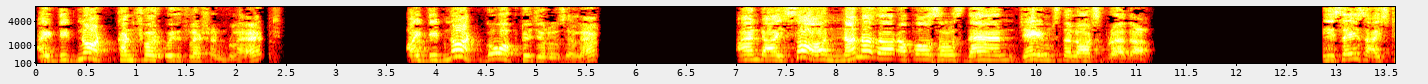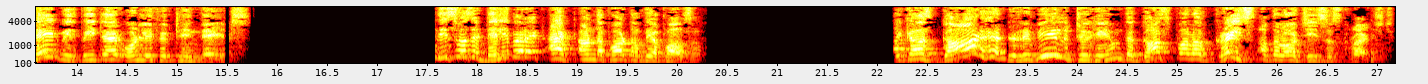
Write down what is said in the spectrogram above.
I did not confer with flesh and blood. I did not go up to Jerusalem. And I saw none other apostles than James, the Lord's brother. He says, I stayed with Peter only 15 days. This was a deliberate act on the part of the apostle. Because God had revealed to him the gospel of grace of the Lord Jesus Christ.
